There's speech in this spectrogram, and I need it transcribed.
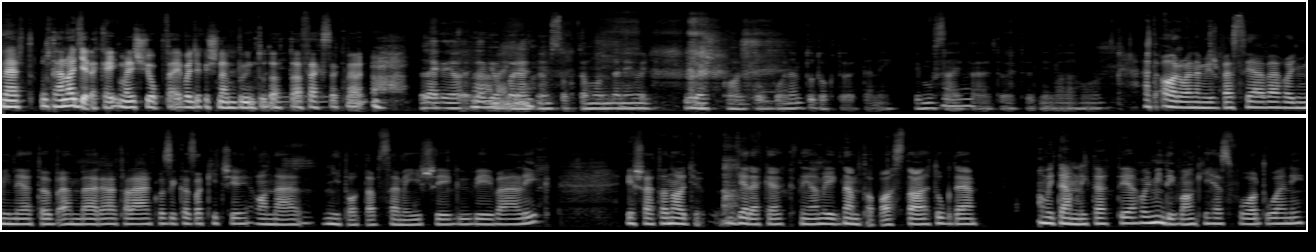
mert utána a gyerekeimmel is jobb fej vagyok, és nem bűntudattal fekszek, mert... Oh, Legjobb, legjobb barátnőm szokta mondani, hogy üres kantóból nem tudok tölteni, hogy muszáj feltöltődni valahol. Hát arról nem is beszélve, hogy minél több emberrel találkozik az a kicsi, annál nyitottabb személyiségűvé válik, és hát a nagy gyerekeknél még nem tapasztaltuk, de amit említettél, hogy mindig van kihez fordulni,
